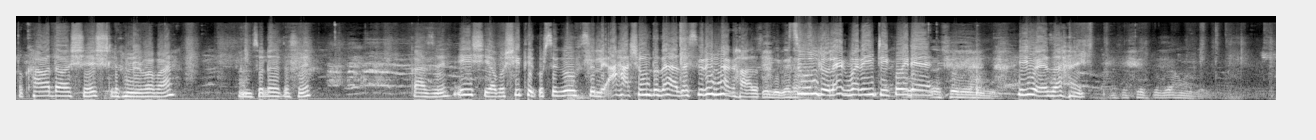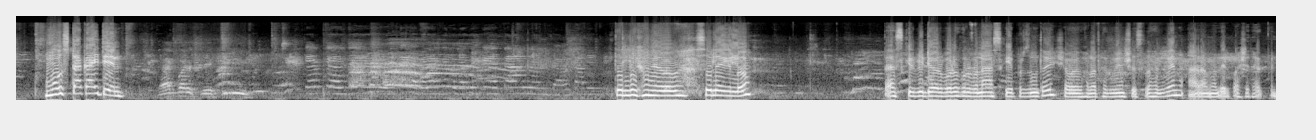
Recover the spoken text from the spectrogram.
তো খাওয়া দাওয়া শেষ লিখনের বাবা, চলে যেতেছে কাজে। এই সে আবার শীতে করছে গো চুলে। আহা শুন তো দেখা যায় চুলের না ঘাল চুল টুল একবারে ইটি কইরে। ই হয়ে যায়। সে মোস্টা কাইটেন। একবারে তো লিখনের বাবা চলে গেল। আজকের ভিডিও আর বড় করব না আজকে এ পর্যন্তই। সবাই ভালো থাকবেন সুস্থ থাকবেন আর আমাদের পাশে থাকবেন।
